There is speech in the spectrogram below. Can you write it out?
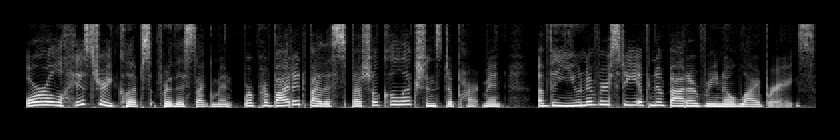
Oral history clips for this segment were provided by the Special Collections Department of the University of Nevada, Reno Libraries.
